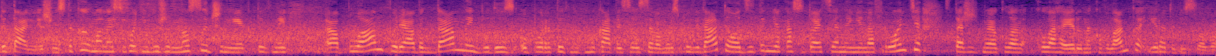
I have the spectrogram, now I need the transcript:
детальніше. Ось такий у мене сьогодні дуже насичений активний е, план, порядок даний. Буду з оперативно вмикатися, усе вам розповідати. От за тим, яка ситуація нині на фронті, стежить моя колега Ірина Коваленко. Іра, тобі слово.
